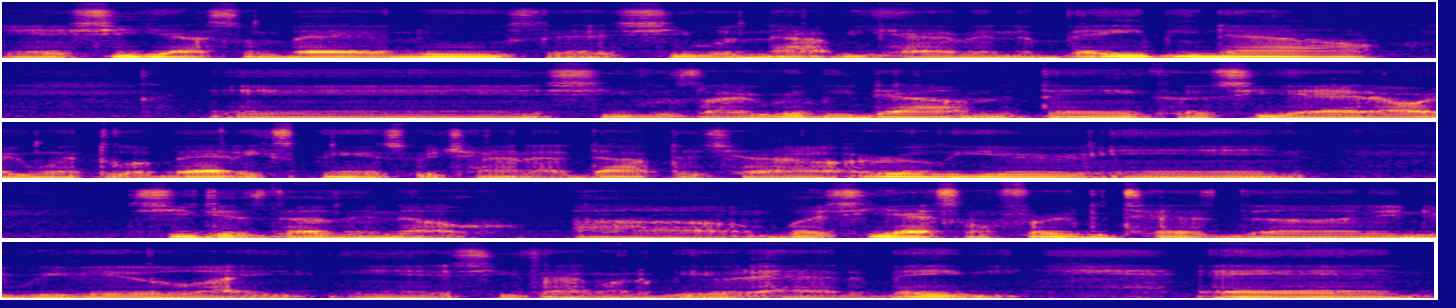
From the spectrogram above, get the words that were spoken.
and she got some bad news that she would not be having a baby now. And she was like really doubting the thing because she had already went through a bad experience with trying to adopt a child earlier, and she just doesn't know. Um, but she had some further tests done and revealed like yeah, she's not going to be able to have the baby, and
